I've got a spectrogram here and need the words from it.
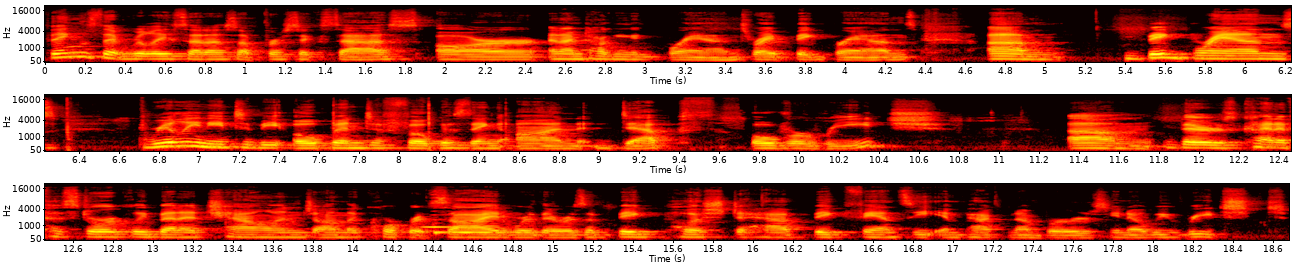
things that really set us up for success are, and I'm talking brands, right? Big brands. Um, big brands really need to be open to focusing on depth over reach. Um, there's kind of historically been a challenge on the corporate side where there was a big push to have big fancy impact numbers. You know, we reached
